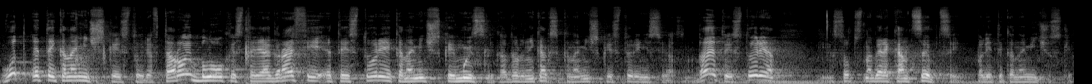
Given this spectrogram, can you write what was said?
Вот это экономическая история. Второй блок историографии — это история экономической мысли, которая никак с экономической историей не связана. Да, это история, собственно говоря, концепций политэкономических.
